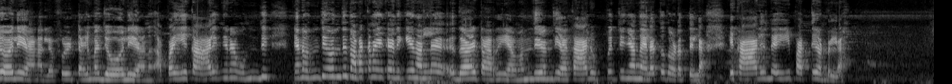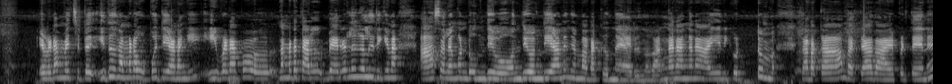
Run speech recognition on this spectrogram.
ജോലിയാണല്ലോ ഫുൾ ടൈം ജോലിയാണ്. അപ്പം ഈ കാലിങ്ങനെ ഉന്തി ഞാൻ ഉന്തി ഉന്തി നടക്കണേക്ക് എനിക്ക് നല്ല ഇതായിട്ട് അറിയാം ഉന്തി ഉന്തി ആ കാലുപ്പറ്റി ഞാൻ നിലത്ത് തൊടത്തില്ല. ഈ കാലിന്റെ ഈ പത്തി ഉണ്ടല്ലോ എവിടം വെച്ചിട്ട് ഇത് നമ്മുടെ ഉപ്പുറ്റിയാണെങ്കിൽ ഇവിടെ ഇപ്പോൾ നമ്മുടെ തൽ വിരലുകൾ ഇരിക്കുന്ന ആ സ്ഥലം കൊണ്ട് ഉന്തി ഒന്തി ഒന്തിയാണ് ഞാൻ നടക്കുന്നതായിരുന്നത്. അങ്ങനെ അങ്ങനെ ആയി എനിക്ക് ഒട്ടും നടക്കാൻ പറ്റാതായപ്പോഴത്തേന്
